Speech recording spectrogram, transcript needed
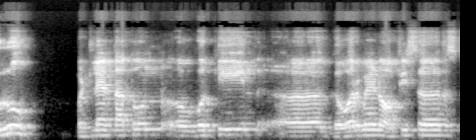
ग्रुप म्हटल्यार तातूंत वकील गव्हर्मेंट ऑफिसर्स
